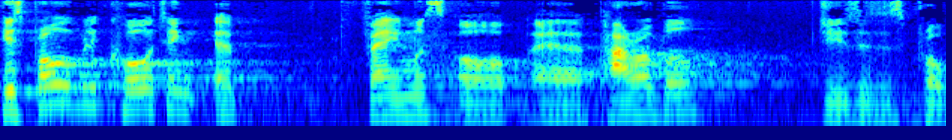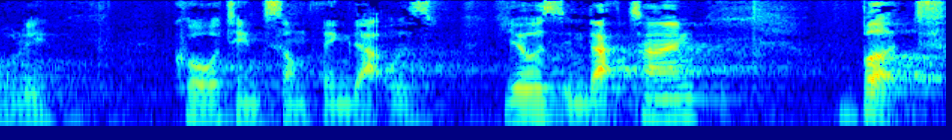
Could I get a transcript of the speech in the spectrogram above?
He's probably quoting a famous or a parable. Jesus is probably quoting something that was used in that time. But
